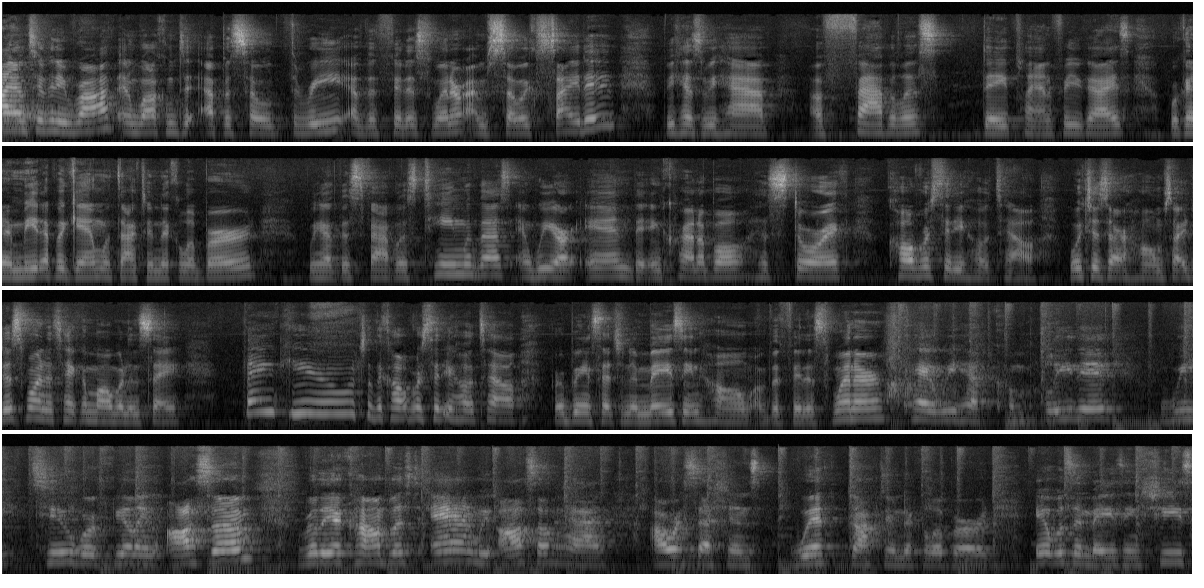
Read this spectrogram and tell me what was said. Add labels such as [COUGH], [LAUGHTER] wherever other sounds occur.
Hi, I'm Tiffany Rothe, and welcome to episode three of The Fittest Winner. I'm so excited because we have a fabulous day planned for you guys. We're going to meet up again with Dr. Nicola Bird. We have this fabulous team with us, and we are in the incredible, historic Culver City Hotel, which is our home. So I just want to take a moment and say thank you to the Culver City Hotel for being such an amazing home of the fittest winner. Okay, we have completed week two. We're feeling awesome, really accomplished, and we also had our sessions with Dr. Nicola Bird. It was amazing. She's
